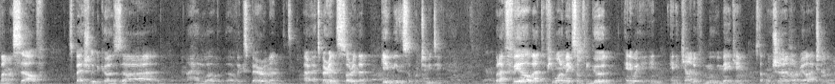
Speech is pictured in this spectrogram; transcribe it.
by myself, especially because uh, I had a lot of experiment uh, experience. Sorry, that gave me this opportunity. But I feel that if you want to make something good, anyway, in any kind of movie making, stop motion or real action,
